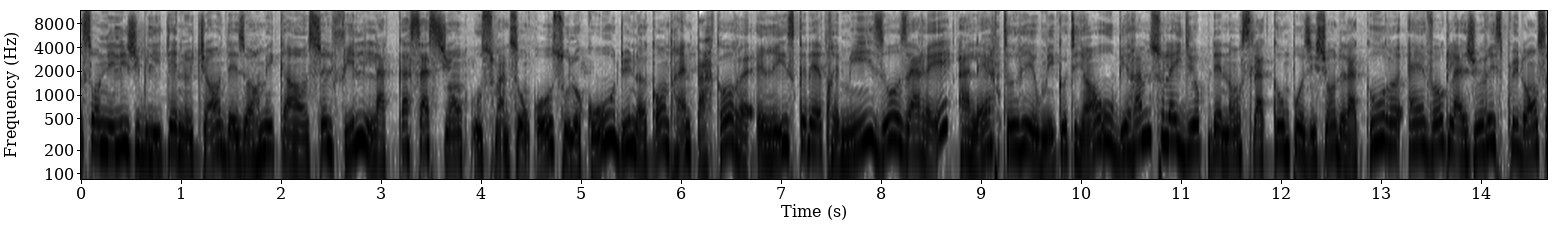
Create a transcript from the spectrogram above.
son éligibilité ne tient désormais qu'à un seul fil, la cassation. Ousmane Sonko, sous le coup d'une contrainte par corps, risque d'être mis aux arrêts. Alerte Réumi Quotidien où Biram Soulay Diop dénonce la composition de la Cour, invoque la jurisprudence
